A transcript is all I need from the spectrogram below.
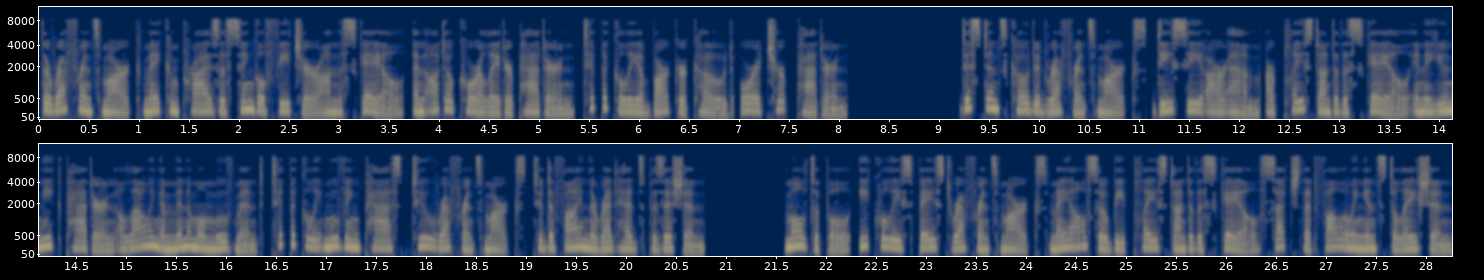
The reference mark may comprise a single feature on the scale, an autocorrelator pattern typically a Barker code or a chirp pattern. Distance-coded reference marks DCRM are placed onto the scale in a unique pattern allowing a minimal movement typically moving past two reference marks to define the readhead's position. Multiple, equally spaced reference marks may also be placed onto the scale such that following installation,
